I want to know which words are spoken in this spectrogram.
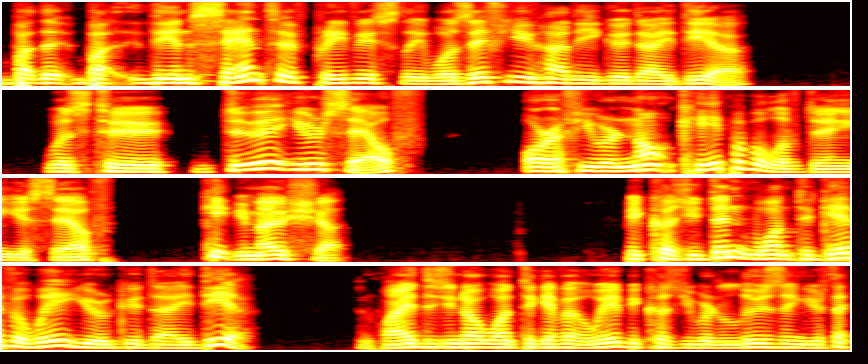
But the but the incentive previously was if you had a good idea was to do it yourself or if you were not capable of doing it yourself keep your mouth shut. Because you didn't want to give away your good idea. And why did you not want to give it away? Because you were losing your thing.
